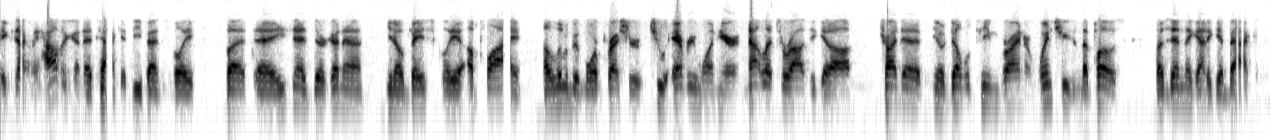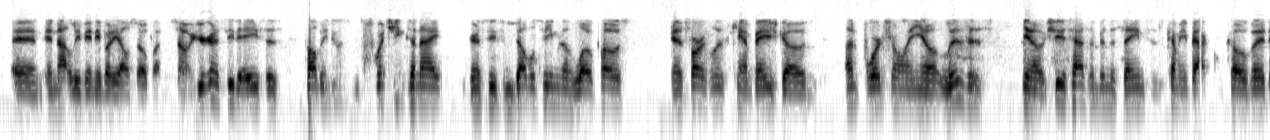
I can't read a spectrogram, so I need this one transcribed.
exactly how they're going to attack it defensively, but uh, he said they're going to, you know, basically apply a little bit more pressure to everyone here, not let Taurasi get off, try to, you know, double team Griner when she's in the post, but then they got to get back and, and not leave anybody else open. So you're going to see the Aces probably doing some switching tonight. You're going to see some double teaming in the low post. And as far as Liz Cambage goes, unfortunately, you know, Liz is you know, she just hasn't been the same since coming back from COVID.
